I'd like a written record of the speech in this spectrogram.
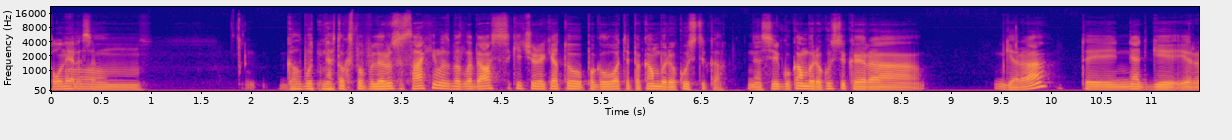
kolonėlėse? Um, galbūt netoks populiarus atsakymas, bet labiausiai, sakyčiau, reikėtų pagalvoti apie kambario akustiką. Nes jeigu kambario akustika yra gera, tai netgi ir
